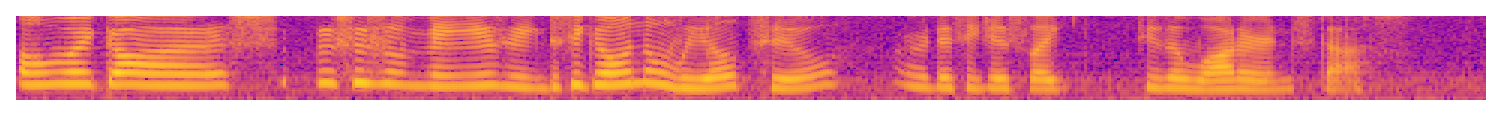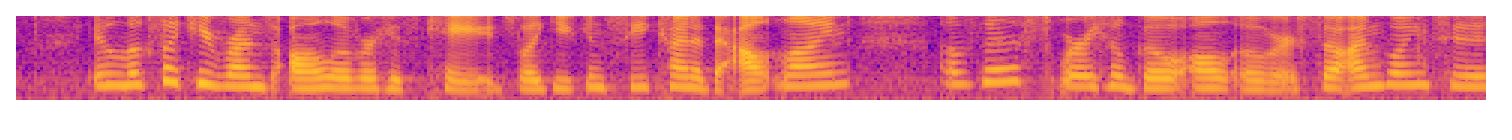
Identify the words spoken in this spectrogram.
Oh my gosh, this is amazing. Does he go in the wheel too? Or does he just like do the water and stuff? It looks like he runs all over his cage. Like you can see kind of the outline of this where he'll go all over. So I'm going to,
